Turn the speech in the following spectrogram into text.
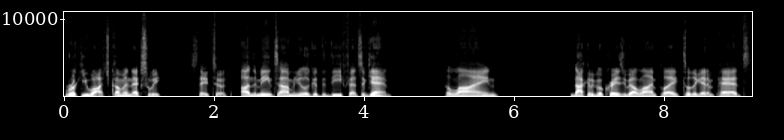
Rookie watch coming next week. Stay tuned. On the meantime, when you look at the defense, again, the line, not going to go crazy about line play till they get in pads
